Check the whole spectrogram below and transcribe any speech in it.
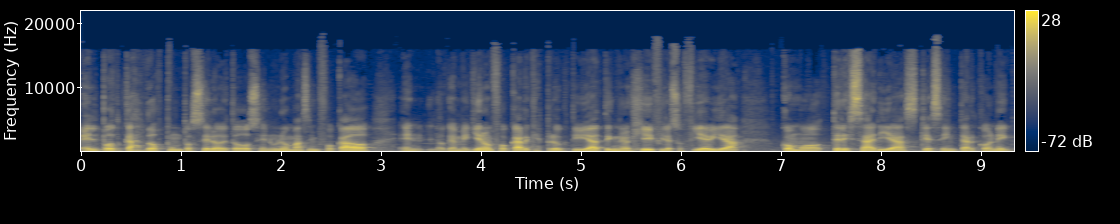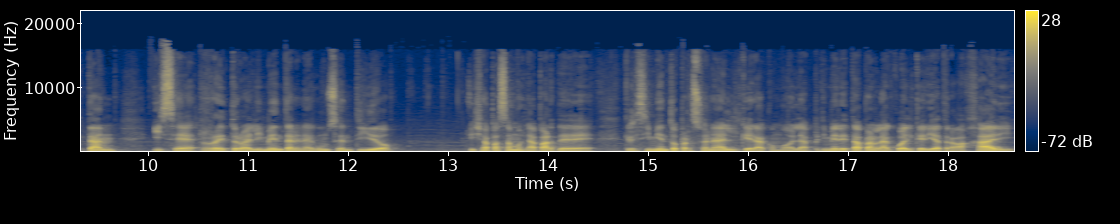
el podcast 2.0 de todos en uno más enfocado en lo que me quiero enfocar, que es productividad, tecnología y filosofía de vida, como tres áreas que se interconectan y se retroalimentan en algún sentido y ya pasamos la parte de crecimiento personal, que era como la primera etapa en la cual quería trabajar y,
